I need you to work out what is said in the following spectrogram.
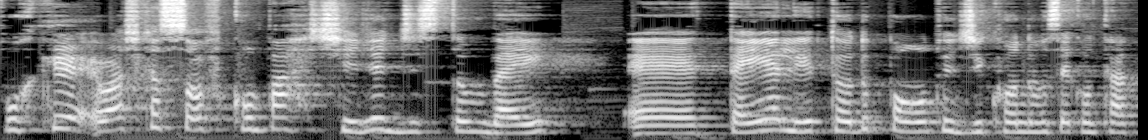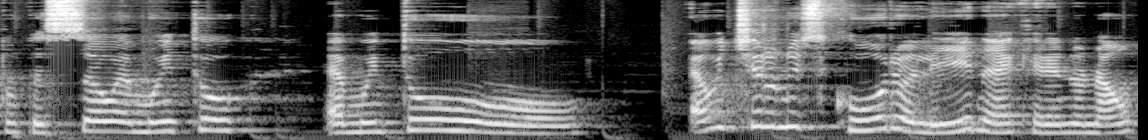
porque eu acho que a Sophie compartilha disso também. É, tem ali todo o ponto de quando você contrata uma pessoa, é muito. É muito. É um tiro no escuro ali, né? Querendo ou não.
